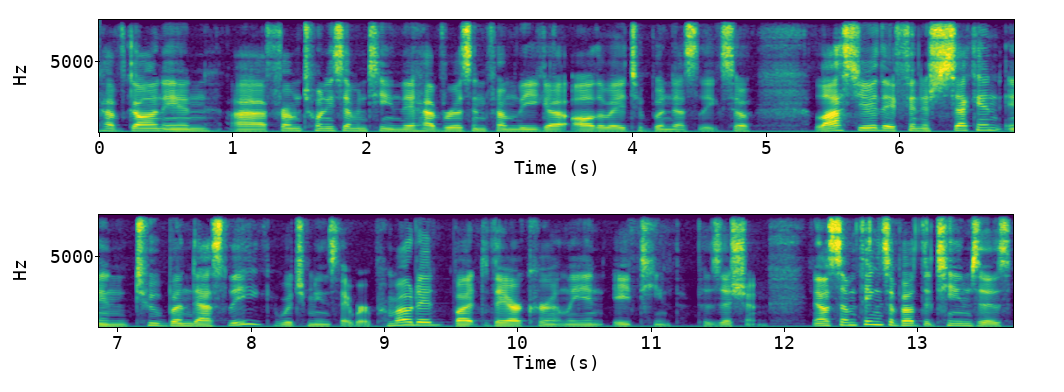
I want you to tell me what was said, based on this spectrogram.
have gone in uh, from 2017. They have risen from Liga all the way to Bundesliga. So last year they finished second in two Bundesliga, which means they were promoted, but they are currently in 18th position. Now, some things about the teams is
